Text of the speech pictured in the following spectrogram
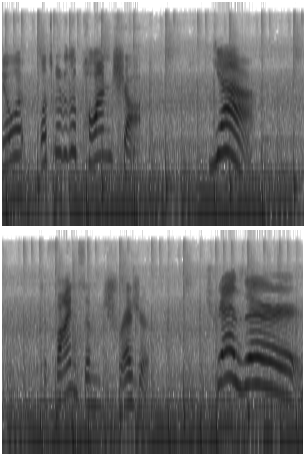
You know what? Let's go to the pawn shop Yeah, to find some treasure. treasure.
